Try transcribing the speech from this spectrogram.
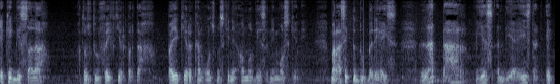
ek kyk die salah wat ons doen 5 keer per dag. Baie kere kan ons miskien nie almal wees in die moskee nie. Maar as ek dit doen by die huis, laat daar wees in die huis dat ek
